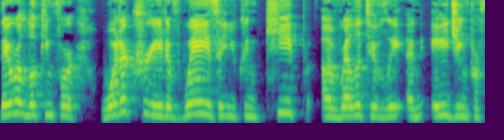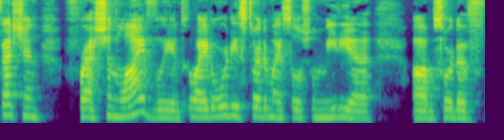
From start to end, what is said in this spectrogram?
they were looking for what are creative ways that you can keep a relatively an aging profession fresh and lively. And so I had already started my social media, um, sort of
